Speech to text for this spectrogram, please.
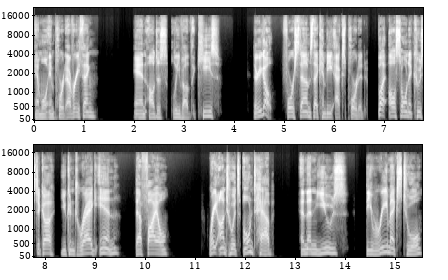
and we'll import everything. And I'll just leave out the keys. There you go, four stems that can be exported. But also in Acoustica, you can drag in that file right onto its own tab and then use the remix tool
